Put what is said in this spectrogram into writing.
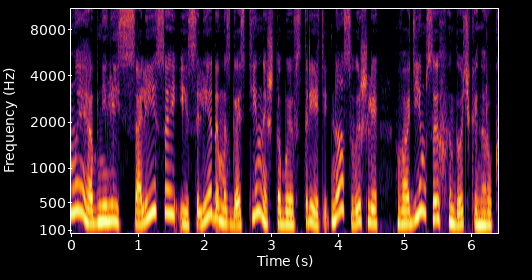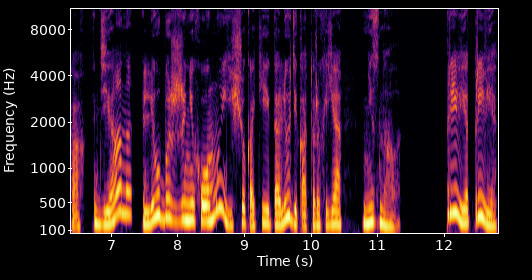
Мы обнялись с Алисой и следом из гостиной, чтобы встретить нас, вышли Вадим с их дочкой на руках, Диана, Люба с женихом и еще какие-то люди, которых я не знала. «Привет, привет».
